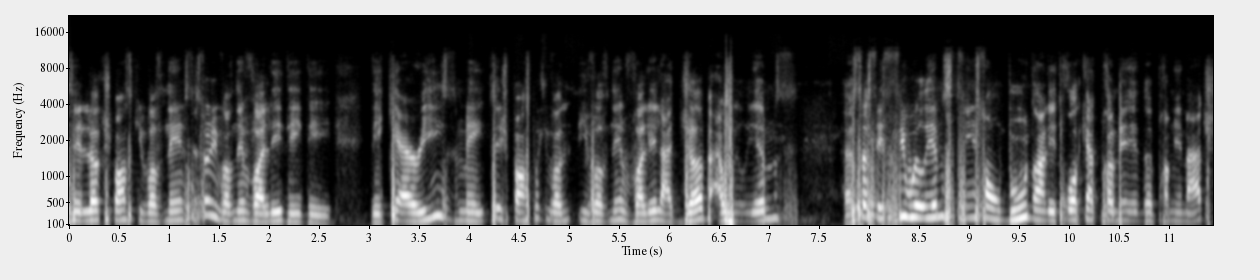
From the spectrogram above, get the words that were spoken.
c'est là que je pense qu'il va venir. C'est sûr, il va venir voler des, des, carries, mais je pense pas qu'il va, il va venir voler la job à Williams. Euh, ça, c'est si Williams tient son bout dans les 3-4 premiers, premiers matchs.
